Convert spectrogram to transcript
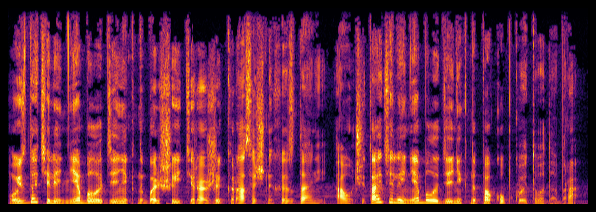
У издателей не было денег на большие тиражи красочных изданий, а у читателей не было денег на покупку этого добра –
